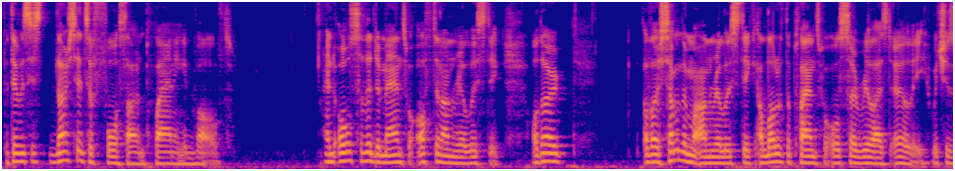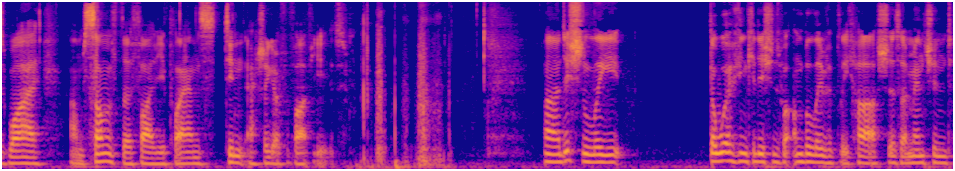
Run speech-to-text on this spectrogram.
but there was this no sense of foresight and planning involved. And also the demands were often unrealistic. Although although some of them were unrealistic, a lot of the plans were also realized early, which is why um, some of the five year plans didn't actually go for five years. Uh, additionally, the working conditions were unbelievably harsh, as I mentioned,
